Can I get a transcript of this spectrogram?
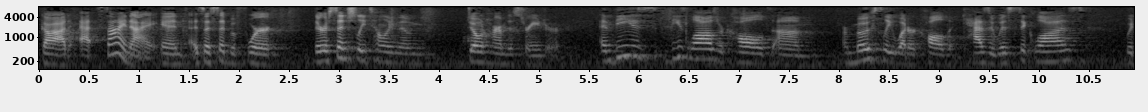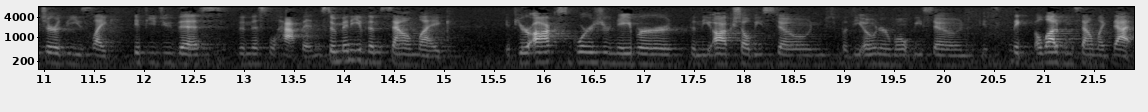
God at Sinai. And as I said before, they're essentially telling them, don't harm the stranger. And these, these laws are called, um, are mostly what are called casuistic laws, which are these like, if you do this, then this will happen. So many of them sound like, if your ox gores your neighbor, then the ox shall be stoned, but the owner won't be stoned. They, a lot of them sound like that.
